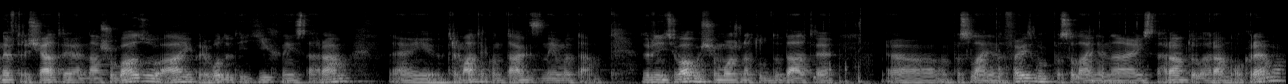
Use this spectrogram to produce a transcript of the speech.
не втрачати нашу базу, а й переводити їх на інстаграм тримати контакт з ними там. Зверніть увагу, що можна тут додати е, посилання на Facebook, посилання на Instagram, Telegram окремо,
